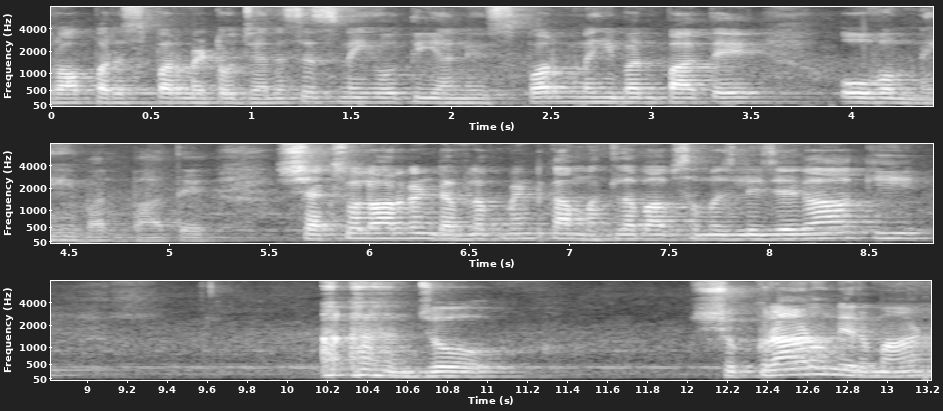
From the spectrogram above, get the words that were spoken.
प्रॉपर स्पर्मेटोजेनेसिस नहीं होती, यानी स्पर्म नहीं बन पाते ओवम नहीं बन पाते। सेक्सुअल ऑर्गन डेवलपमेंट का मतलब आप समझ लीजिएगा कि जो शुक्राणु निर्माण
